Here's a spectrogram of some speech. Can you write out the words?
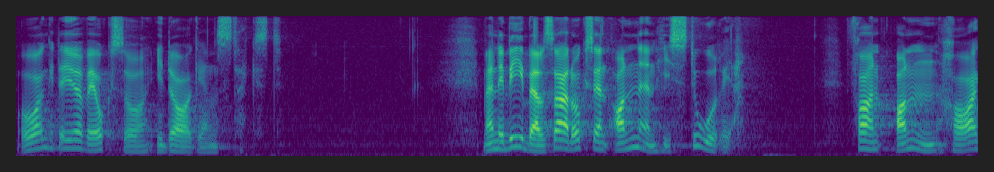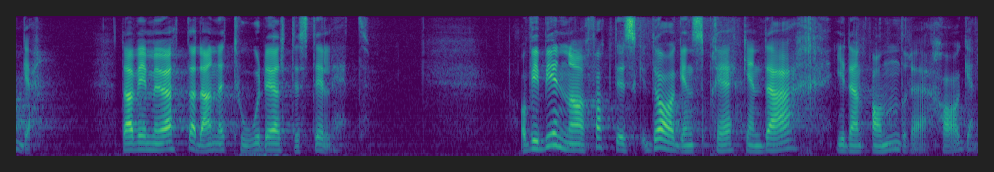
og det gjør vi også i dagens tekst. Men i Bibelen så er det også en annen historie, fra en annen hage der vi møter denne todelte stillhet. Og Vi begynner faktisk dagens preken der, i den andre hagen.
